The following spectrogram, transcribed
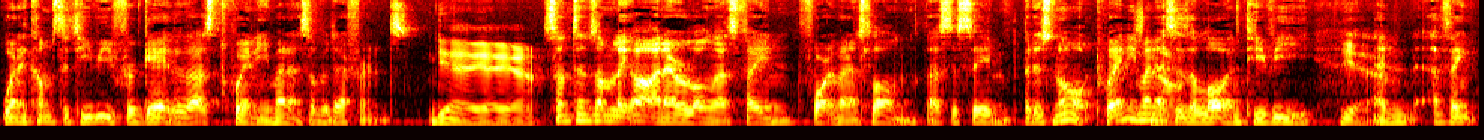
when it comes to TV forget that that's 20 minutes of a difference. Yeah, yeah, yeah. Sometimes I'm like, oh, an hour long, that's fine. 40 minutes long, that's the same. But it's not. 20 minutes not. is a lot in TV. Yeah. And I think,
